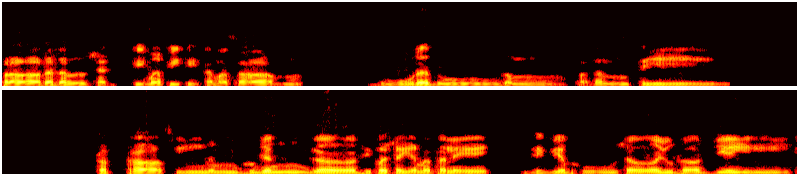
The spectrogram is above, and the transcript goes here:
प्राददर्शः किमपि तमसाम् दूरदूरम् पदन्ते। तत्रासीनम् भुजङ्गाधिपशयनतले दिव्यभूषायुधाद्यैः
